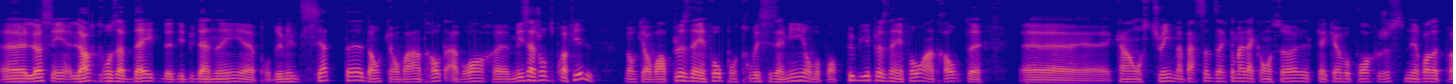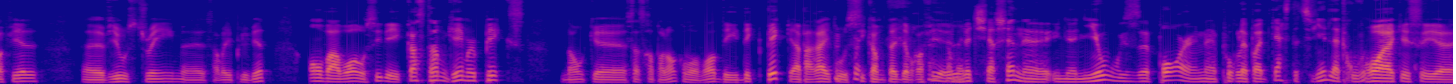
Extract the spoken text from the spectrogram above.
Là, c'est leur gros update de début d'année pour 2017. Euh, Donc, on va entre autres avoir mise à jour du profil. Donc, on va avoir plus d'infos pour trouver ses amis. On va pouvoir publier plus d'infos, entre autres, quand on stream à partir directement de la console. Quelqu'un va pouvoir juste venir voir notre profil, euh, view stream, euh, ça va aller plus vite. On va avoir aussi des custom gamer pics. Donc, euh, ça sera pas long qu'on va voir des dick pics apparaître aussi comme tête de profil. Non, mais là, tu cherchais une, une news porn pour le podcast. Tu viens de la trouver. Ouais, ok, c'est. euh,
